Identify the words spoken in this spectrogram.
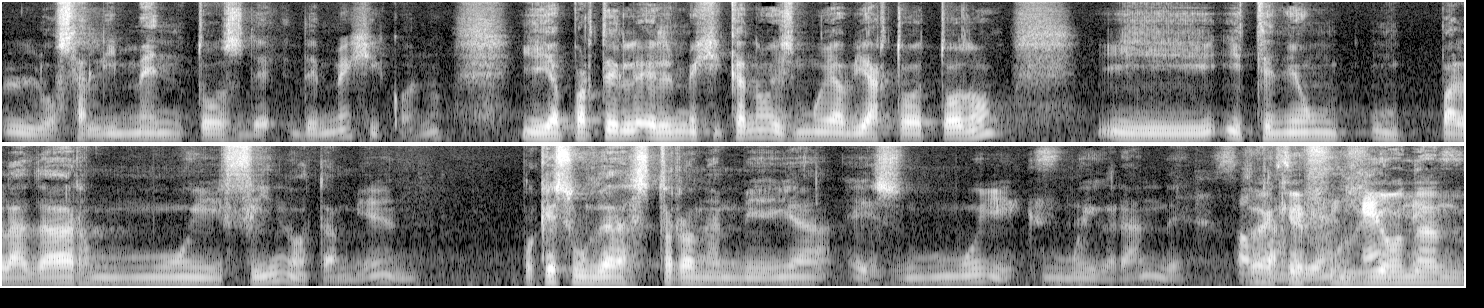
los alimentos de, de México. ¿no? Y aparte el, el mexicano es muy abierto a todo y, y tiene un, un paladar muy fino también, porque su gastronomía es muy, muy grande. O sea, que fusionan,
